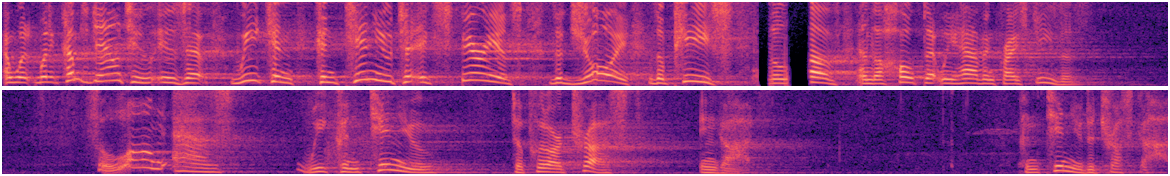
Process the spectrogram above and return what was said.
And what, what it comes down to is that we can continue to experience the joy, the peace, the love, and the hope that we have in Christ Jesus. So long as we continue to put our trust in God. Continue to trust God.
